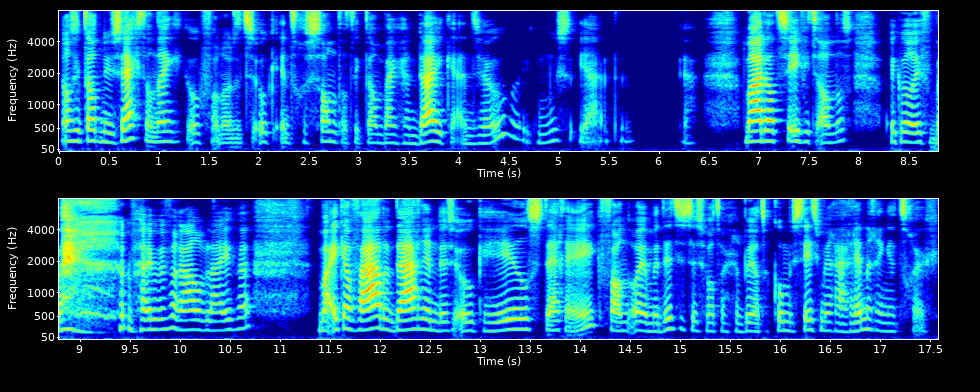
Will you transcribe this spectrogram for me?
En als ik dat nu zeg, dan denk ik ook van, oh, het is ook interessant dat ik dan ben gaan duiken en zo. Ik moest, ja, ja. Maar dat is even iets anders. Ik wil even bij, bij mijn verhaal blijven. Maar ik ervaarde daarin dus ook heel sterk van, oh ja, maar dit is dus wat er gebeurt. Er komen steeds meer herinneringen terug.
